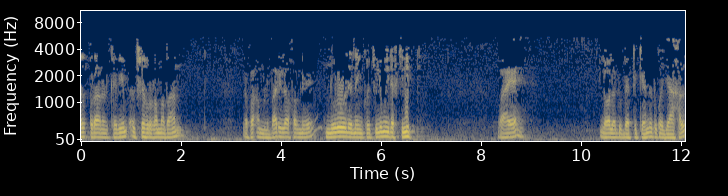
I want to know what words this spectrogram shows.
alquranul karim ak shahru ramadan dafa am lu bari loo xam ne nuróole nañ ko ci li muy def ci nit waaye loola du bett kenn du ko jaaxal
